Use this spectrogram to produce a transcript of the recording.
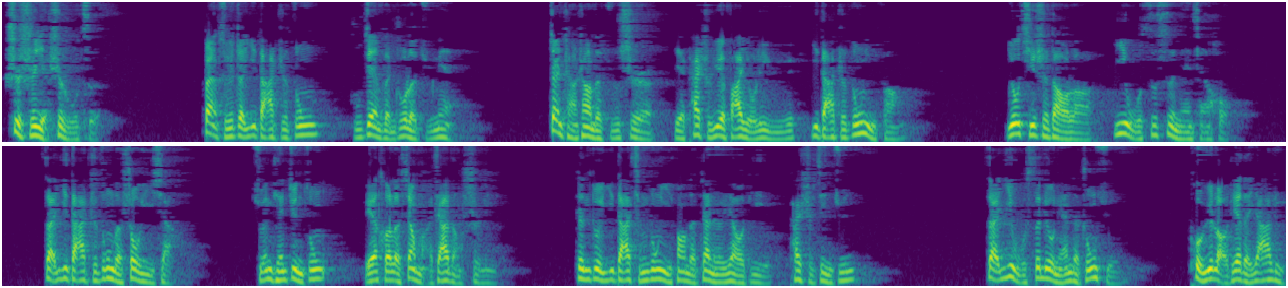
事实也是如此。伴随着伊达之宗逐渐稳住了局面，战场上的局势也开始越发有利于伊达之宗一方。尤其是到了一五四四年前后，在伊达之宗的授意下，玄田俊宗联合了相马家等势力，针对伊达晴宗一方的战略要地开始进军。在一五四六年的中旬，迫于老爹的压力，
